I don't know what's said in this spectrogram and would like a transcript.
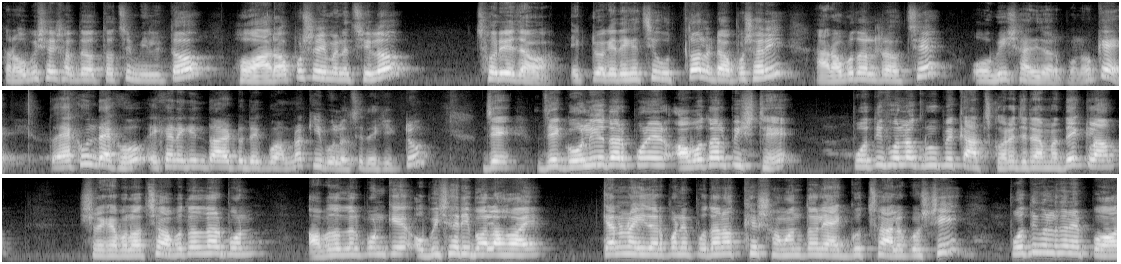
কারণ অভিসারী শব্দের অর্থ হচ্ছে মিলিত হওয়া। আর অপসারী মানে ছিল ছড়িয়ে যাওয়া। একটু আগে দেখেছি উত্তল, এটা অপসারী, আর অবতলটা হচ্ছে অভিসারী দর্পণ, ওকে? তো এখন দেখো, এখানে কিন্তু আর একটু দেখব আমরা কি বলেছি, দেখি একটু। যে যে গলীয় দর্পণের অবতল পৃষ্ঠে প্রতিফলক রূপে কাজ করে, যেটা আমরা দেখলাম, সেটাকে বলা হচ্ছে অবতল দর্পণ। অবতল দর্পণকে অভিসারী বলা হয়। কেননা এই দর্পণে প্রধান অক্ষের সমান্তরালে একগুচ্ছ আলোকরশ্মি, প্রতিফলনের পর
